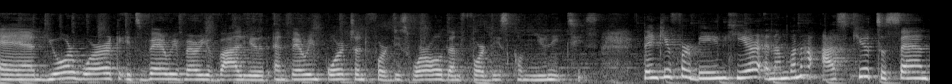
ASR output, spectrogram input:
and your work is very very valued and very important for this world and for these communities. Thank you for being here and I'm gonna ask you to send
